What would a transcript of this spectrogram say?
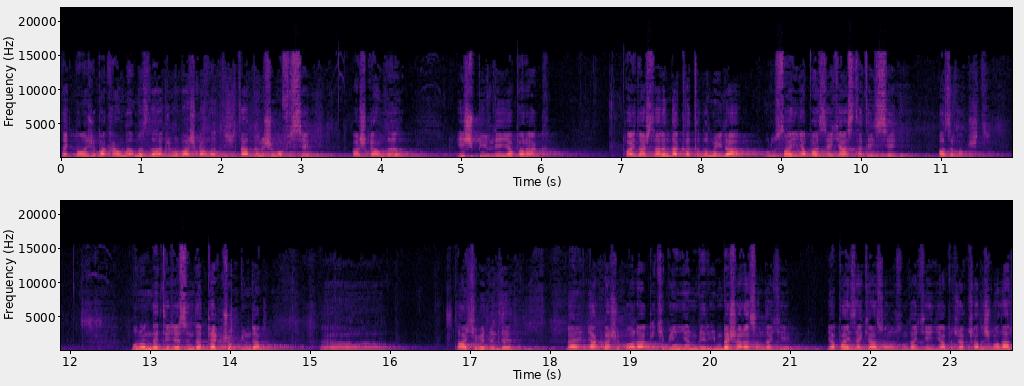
Teknoloji Bakanlığımızla Cumhurbaşkanlığı Dijital Dönüşüm Ofisi Başkanlığı işbirliği yaparak paydaşların da katılımıyla ulusal yapay zeka stratejisi hazırlamıştı. Bunun neticesinde pek çok gündem e, takip edildi ve yaklaşık olarak 2021-25 arasındaki yapay zeka konusundaki yapacak çalışmalar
